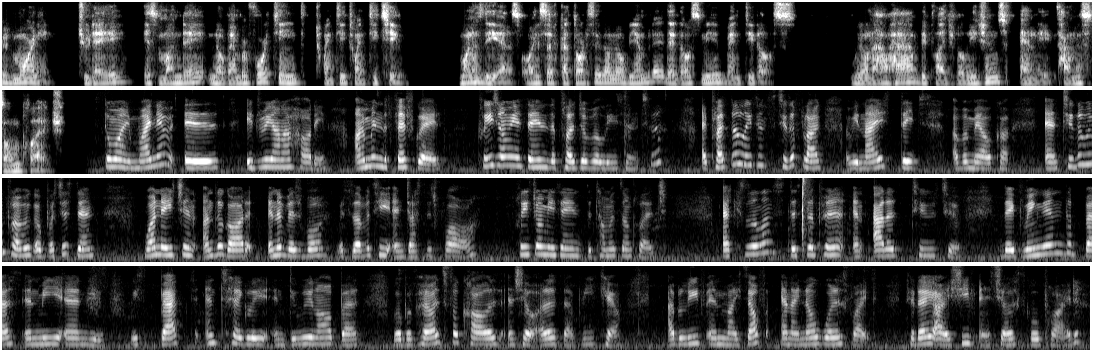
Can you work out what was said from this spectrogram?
Good morning. Today is Monday, November 14th, 2022. Buenos días. Hoy es el 14 de noviembre de 2022. We will now have the Pledge of Allegiance and the Thomas Stone Pledge. Good morning. My name is Adriana Harding. I'm in the fifth grade. Please join me in saying the Pledge of Allegiance. I pledge allegiance to the flag of the United States of America and to the Republic of which it one nation under God, indivisible, with liberty and justice for all. Please join me in saying the Thomas Stone Pledge. Excellence, discipline, and attitude too. They bring in the best in me and you. Respect, integrity, and doing our best will prepare us for college and show others that we care. I believe in myself and I know what is right. Today I achieve and show school pride.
